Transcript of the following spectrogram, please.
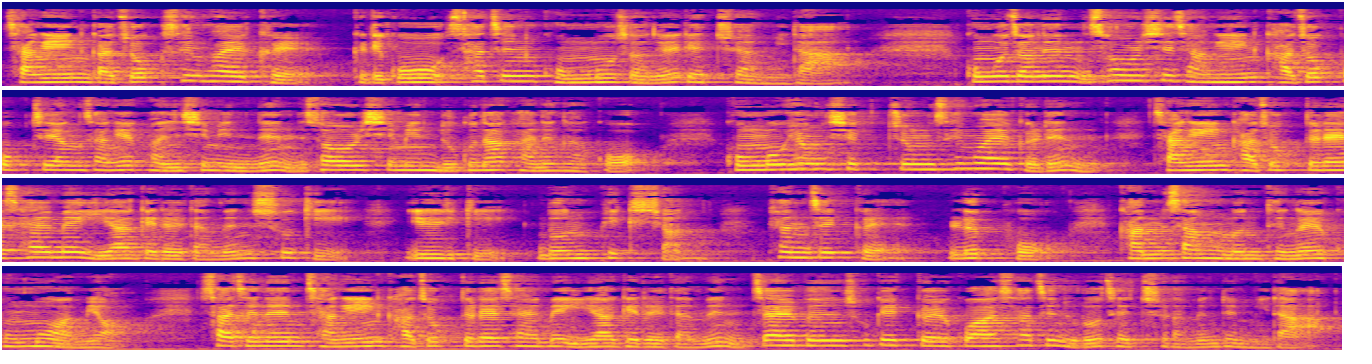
장애인 가족 생활글, 그리고 사진 공모전을 개최합니다. 공모전은 서울시 장애인 가족복지 향상에 관심 있는 서울시민 누구나 가능하고 공모 형식 중 생활글은 장애인 가족들의 삶의 이야기를 담은 수기, 일기, 논픽션, 편집글, 르포, 감상문 등을 공모하며 사진은 장애인 가족들의 삶의 이야기를 담은 짧은 소개글과 사진으로 제출하면 됩니다.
